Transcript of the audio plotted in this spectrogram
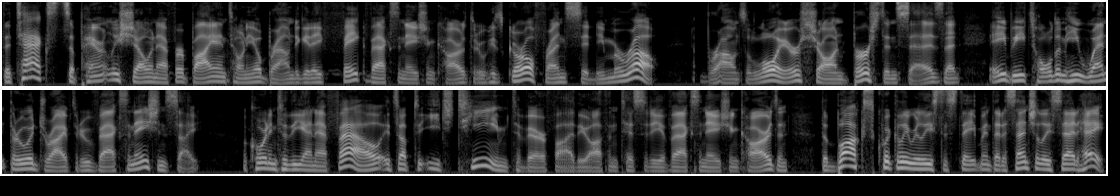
The texts apparently show an effort by Antonio Brown to get a fake vaccination card through his girlfriend, Cydney Moreau. Brown's lawyer, Sean Burstyn, says that AB told him he went through a drive through vaccination site. According to the NFL, it's up to each team to verify the authenticity of vaccination cards, and the Bucs quickly released a statement that essentially said, "Hey,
